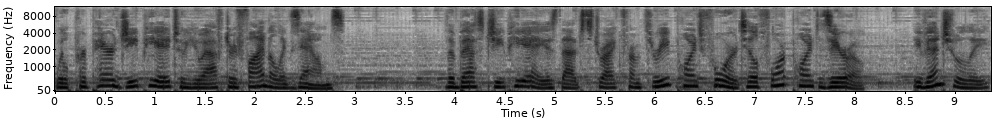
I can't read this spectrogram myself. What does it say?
will prepare GPA to you after final exams. The best GPA is that strike from 3.4 till 4.0. Eventually,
